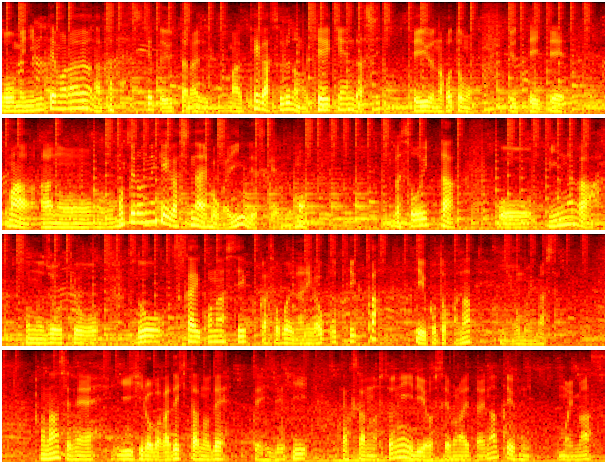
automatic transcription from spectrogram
多めに見てもらうような形でと言ったらあれですけど、まあ、怪我するのも経験だしっていうようなことも言っていて、まあ、あのもちろんね怪我しない方がいいんですけれどもそういったこうみんながその状況をどう使いこなしていくかそこで何が起こっていくかっていうことかなというふうに思いました。まあ、なんせねいい広場ができたのでぜひぜひたくさんの人に利用してもらいたいなというふうに思います。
